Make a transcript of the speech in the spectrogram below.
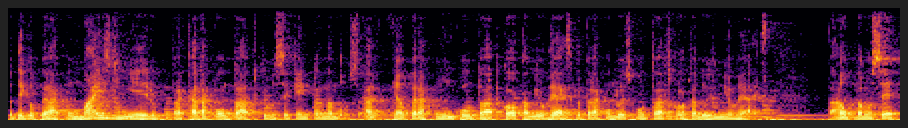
vai ter que operar com mais dinheiro para cada contrato que você quer entrar na bolsa. Ah, quer operar com um contrato, coloca mil reais, quer operar com dois contratos, coloca dois mil reais. Tá? Então, para você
